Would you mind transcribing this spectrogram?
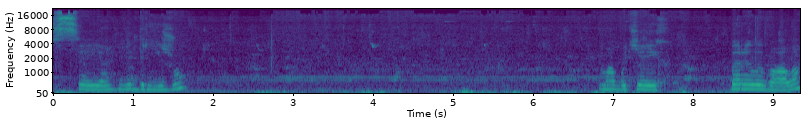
Ось це я відріжу. Мабуть, я їх переливала,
